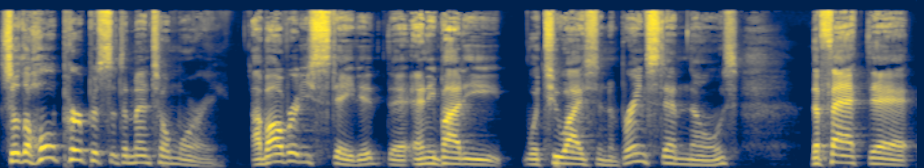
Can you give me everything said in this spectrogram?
So, the whole purpose of the memento mori, I've already stated that anybody with two eyes and a brainstem knows the fact that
